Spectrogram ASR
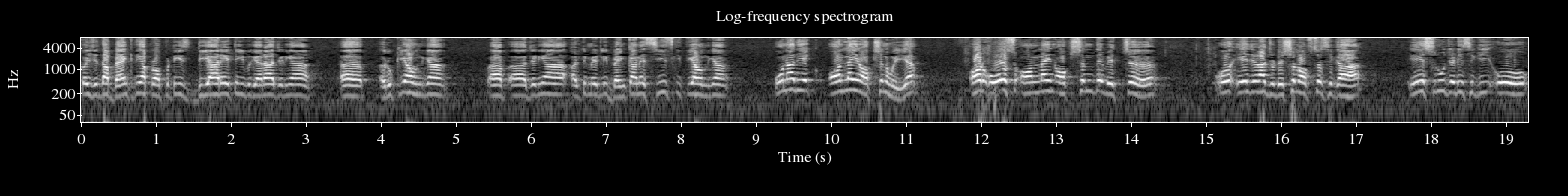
ਕੋਈ ਜਿੱਦਾਂ ਬੈਂਕ ਦੀਆਂ ਪ੍ਰਾਪਰਟੀਆਂ ਡੀਆਰਏਟੀ ਵਗੈਰਾ ਜਿਹੜੀਆਂ ਰੁਕੀਆਂ ਹੁੰਦੀਆਂ ਜਿਹੜੀਆਂ ਅਲਟੀਮੇਟਲੀ ਬੈਂਕਾਂ ਨੇ ਸੀਜ਼ ਕੀਤੀਆਂ ਹੁੰਦੀਆਂ, ਉਹਨਾਂ ਦੀ ਇੱਕ ਆਨਲਾਈਨ ਆਕਸ਼ਨ ਹੋਈ ਆ। ਔਰ ਉਸ ਆਨਲਾਈਨ ਆਕਸ਼ਨ ਦੇ ਵਿੱਚ ਉਹ ਇਹ ਜਿਹੜਾ ਜੁਡੀਸ਼ੀਅਲ ਆਫਸਰ ਸੀਗਾ ਇਸ ਨੂੰ ਜਿਹੜੀ ਸੀਗੀ ਉਹ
